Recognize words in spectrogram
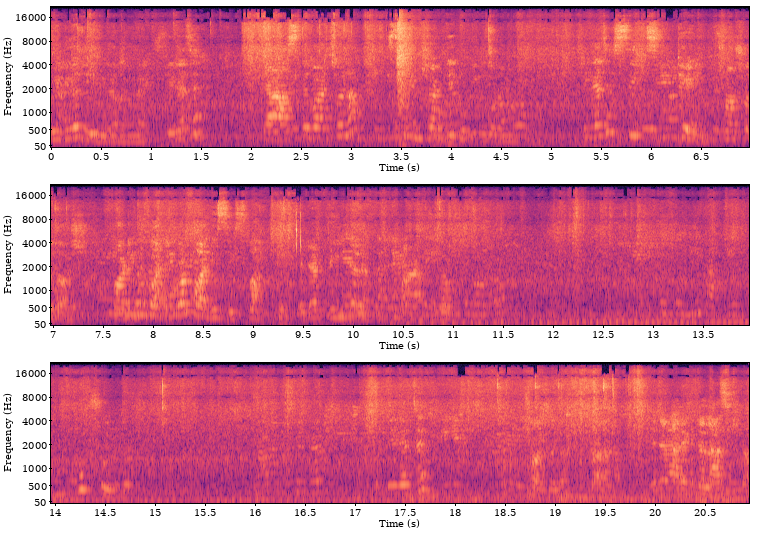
ভিডিও দিয়ে দিলাম আমি, ঠিক আছে? যারা আসতে পারছ না স্ক্রিনশট দিয়ে বুকিং করে নেব ঠিক আছে? সিক্স টেন ছশো দশ forty two forty four forty six বাহ এটার প্রিন্টটা খুব সুন্দর। ঠিক আছে? ছশো দশ দাঁড়ালাম এটার আরেকটা লাস্ট দিয়ে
